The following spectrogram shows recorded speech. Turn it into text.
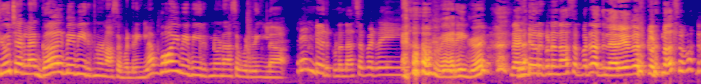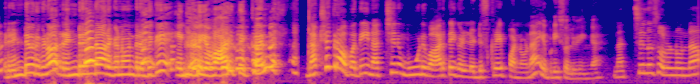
ஃபியூச்சர்ல கேர்ள் பேபி இருக்கணும்னு ஆசைப்படுறீங்களா? பாய் பேபி இருக்கணும்னு ஆசைப்படுறீங்களா? ரெண்டு இருக்கணும்னு ஆசைப்படுறேன். வெரி குட் ரெண்டு இருக்கணும்னு ஆசைப்படுறேன் அது நிறைய பேர் இருக்கணும்னு ஆசைப்படுறேன். ரெண்டு இருக்கணும் ரெண்டு ரெண்டா இருக்கணும்ன்றதுக்கு எங்களுடைய வாழ்த்துக்கள். நட்சத்திராவை பத்தி நச்சுன்னு மூணு வார்த்தைகள்ல டிஸ்கிரைப் பண்ணோம்னா எப்படி சொல்லுவீங்க? நச்சுன்னு சொல்லணும்னா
